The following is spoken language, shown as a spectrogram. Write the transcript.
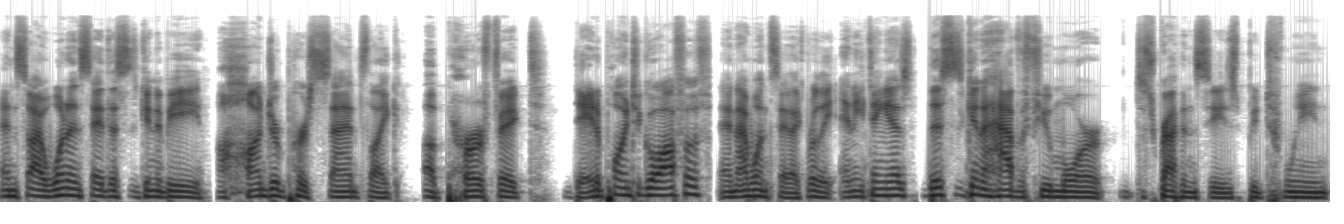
And so I wouldn't say this is going to be 100% like a perfect data point to go off of, and I wouldn't say like really anything is, this is going to have a few more discrepancies between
